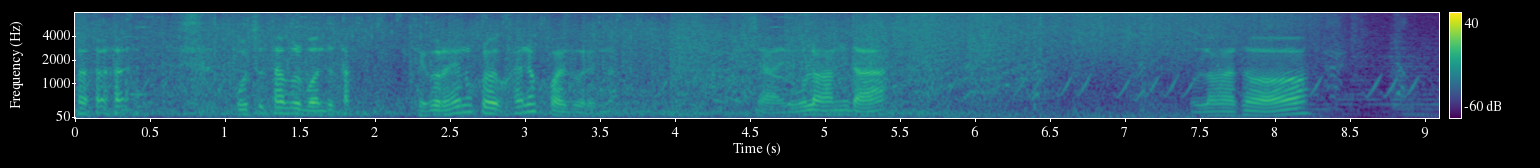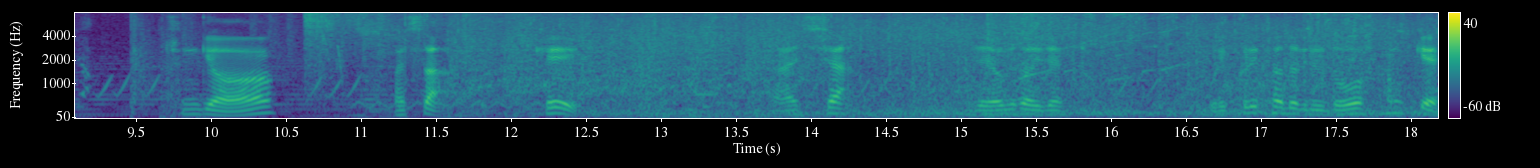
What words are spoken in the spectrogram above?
보스탑을 먼저 딱 제거를 해놓고 해놓고 가서 그랬나? 자 이제 올라갑니다. 올라가서 충격. 발사. 오케이. 나이스 샷. 이제 여기서 이제 우리 크리터들도 함께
